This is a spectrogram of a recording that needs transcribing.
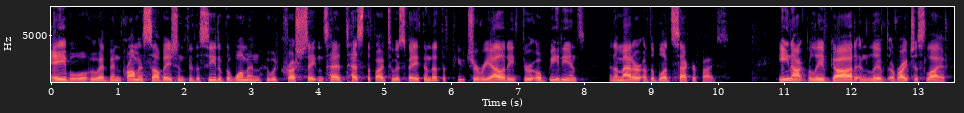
Abel, who had been promised salvation through the seed of the woman who would crush Satan's head, testified to his faith and that the future reality through obedience in the matter of the blood sacrifice. Enoch believed God and lived a righteous life.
